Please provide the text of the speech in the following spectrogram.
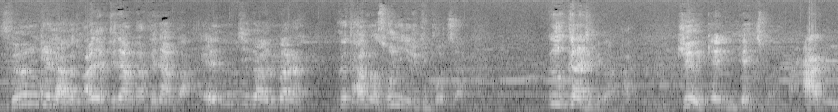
성질 나가지고 아니 그냥 가 그냥 가. NG가 얼마나 그 다음에 손이 이렇게 부었잖아. 끝까지 그냥 가. 기회 깨기겠지만. 아니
